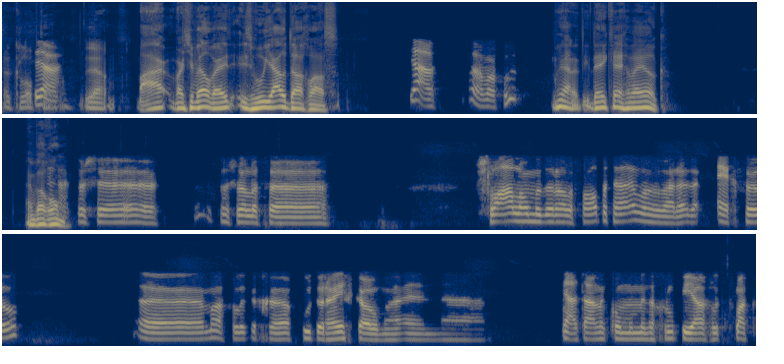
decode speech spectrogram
Dat klopt. Ja. ja. Maar wat je wel weet, is hoe jouw dag was. Ja, nou, wel goed. Ja, dat idee kregen wij ook. En waarom? Ja, het, was, eh, het was wel even uh, slalommen door alle valpartijen, want we waren er echt veel. Eh, maar gelukkig goed doorheen gekomen. En eh, ja, uiteindelijk komen we met een groepje eigenlijk vlak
